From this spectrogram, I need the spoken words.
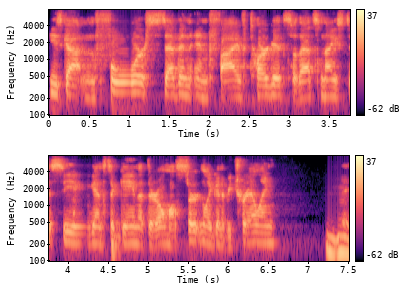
He's gotten four, seven, and five targets, so that's nice to see against a game that they're almost certainly going to be trailing. Mm-hmm.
